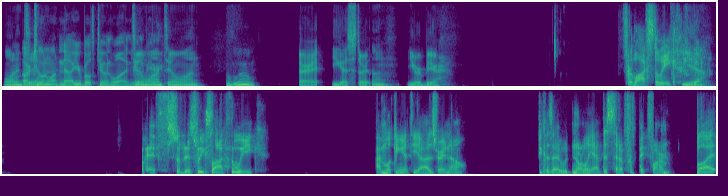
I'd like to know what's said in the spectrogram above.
One and Or two. two and one. No, you're both two and one. Two You and beer. one. Two and one. Woo. All right, you guys start then. Your beer. For locks of the week. Yeah. Yeah. Okay, so this week's lock of the week, I'm looking at the odds right now because I would normally have this set up for Pick Farm, but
